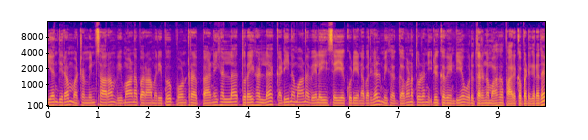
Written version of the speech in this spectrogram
இயந்திரம் மற்றும் மின்சாரம் விமான பராமரிப்பு போன்ற பணிகளில் துறைகளில் கடினமான வேலையை செய்யக்கூடிய நபர்கள் மிக கவனத்துடன் இருக்க வேண்டிய ஒரு தருணமாக பார்க்கப்படுகிறது.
